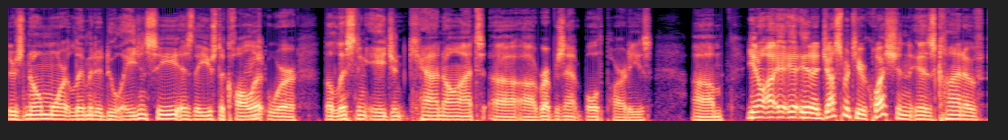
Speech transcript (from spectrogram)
There's no more limited dual agency as they used to call it, where the listing agent cannot uh, uh, represent both parties. Um, you know, an adjustment to your question is kind of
